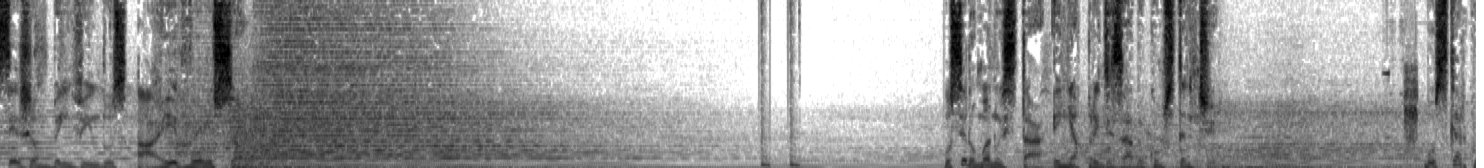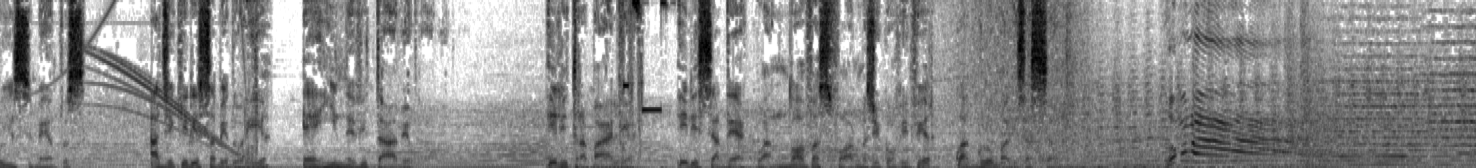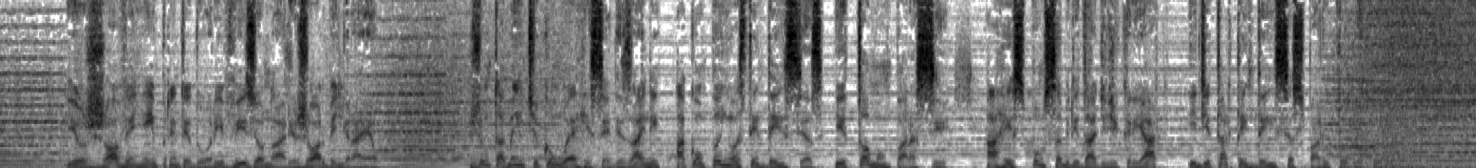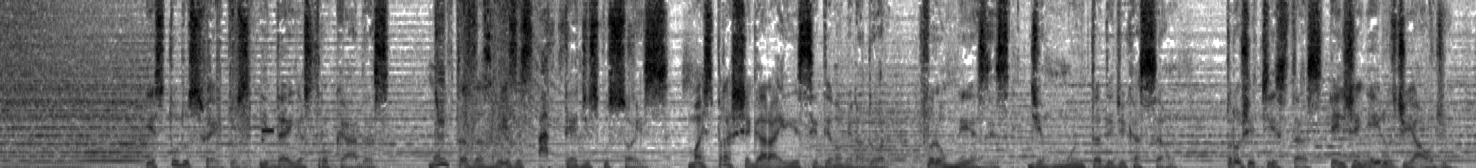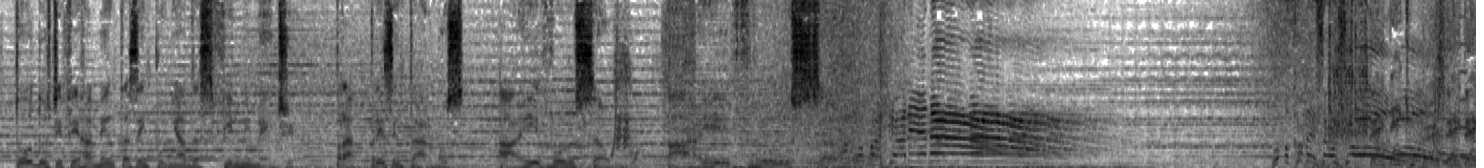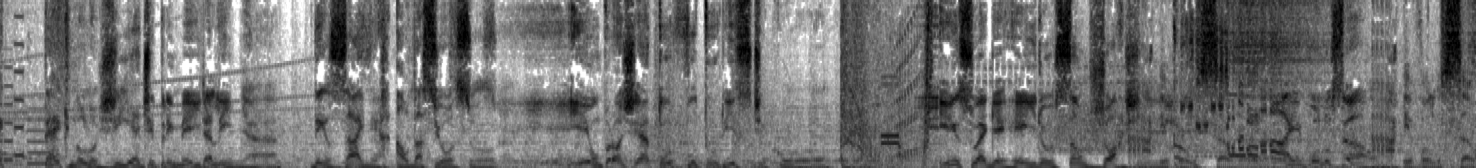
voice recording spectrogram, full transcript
Sejam bem-vindos à Evolução. O ser humano está em aprendizado constante. Buscar conhecimentos, adquirir sabedoria é inevitável. Ele trabalha, ele se adequa a novas formas de conviver com a globalização. Vamos lá! E o jovem empreendedor e visionário Jorben Grael, juntamente com o RC Design, acompanham as tendências e tomam para si a responsabilidade de criar e ditar tendências para o público. Estudos feitos, ideias trocadas, muitas das vezes até discussões. Mas para chegar a esse denominador, foram meses de muita dedicação. Projetistas, engenheiros de áudio, todos de ferramentas empunhadas firmemente, para apresentarmos a evolução. A evolução. Alô, Macarena! Vamos começar o show! Tec- tec- Tecnologia de primeira linha. Designer audacioso. E um projeto futurístico. Isso é Guerreiro São Jorge. A evolução. A evolução. A evolução.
